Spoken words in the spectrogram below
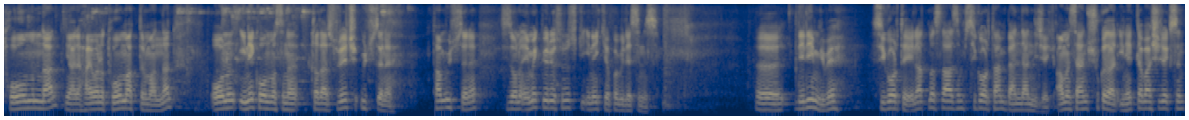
tohumundan yani hayvana tohum attırmandan onun inek olmasına kadar süreç 3 sene. Tam 3 sene siz ona emek veriyorsunuz ki inek yapabilirsiniz. Ee, dediğim gibi sigortaya el atması lazım. Sigortan benden diyecek. Ama sen şu kadar inekle başlayacaksın.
